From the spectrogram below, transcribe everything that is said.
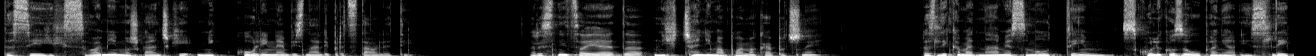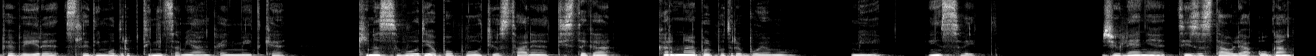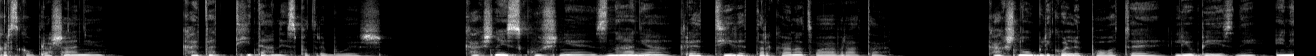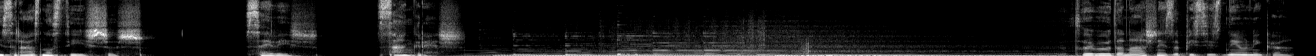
da si jih s svojimi možgančki nikoli ne bi znali predstavljati. Resnica je, da nihče nima pojma, kaj počne. Razlika med nami je samo v tem, s koliko zaupanja in slepe vere sledimo drobtinicam Janka in Metke, ki nas vodijo po poti ustvarjanja tistega, kar najbolj potrebujemo, mi in svet. Življenje ti zastavlja ugankarsko vprašanje: Kaj pa ti danes potrebuješ? kakšne izkušnje, znanja, kreative trkajo na tvoja vrata, kakšno obliko lepote, ljubezni in izraznosti iščeš. Vse veš, sam greš. To je bil današnji zapis iz dnevnika.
